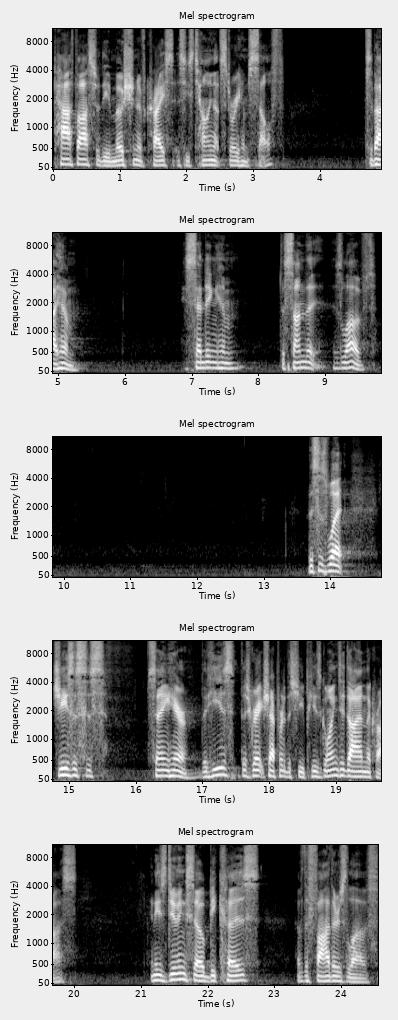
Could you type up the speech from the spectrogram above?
pathos or the emotion of Christ as he's telling that story himself? It's about him. He's sending him the son that is loved. This is what Jesus is saying here that he's this great shepherd of the sheep. He's going to die on the cross. And he's doing so because of the Father's love.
